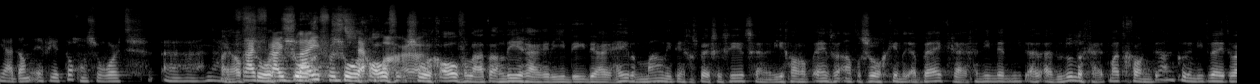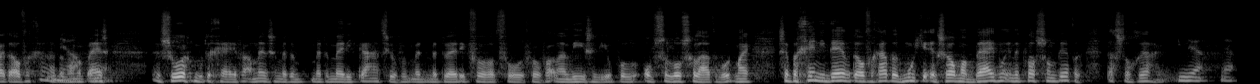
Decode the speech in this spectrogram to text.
Ja, dan heb je toch een soort, eh nou, ja, Nou vrij, zorg, vrijblijvend, zorg, zeg zorg, maar, over, zorg overlaten aan leraren die, die daar helemaal niet in gespecialiseerd zijn. En die gewoon opeens een aantal zorgkinderen erbij krijgen. En die net niet uit, uit lulligheid, maar het gewoon niet aan kunnen, niet weten waar het over gaat. En dan opeens zorg moeten geven aan mensen met een, met een medicatie of met, met weet ik veel wat voor, voor, voor analyse die op, op ze losgelaten wordt. Maar ze hebben geen idee waar het over gaat. Dat moet je er zomaar bij doen in de klas van 30. Dat is toch raar? Ja, ja.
